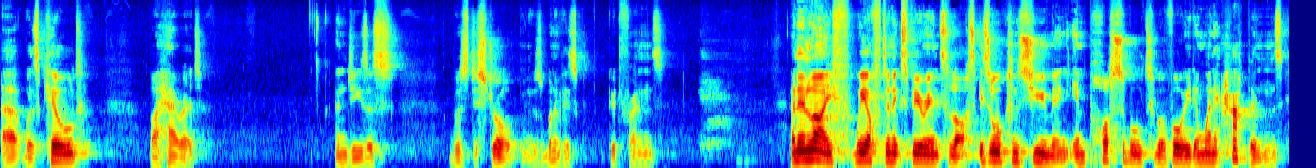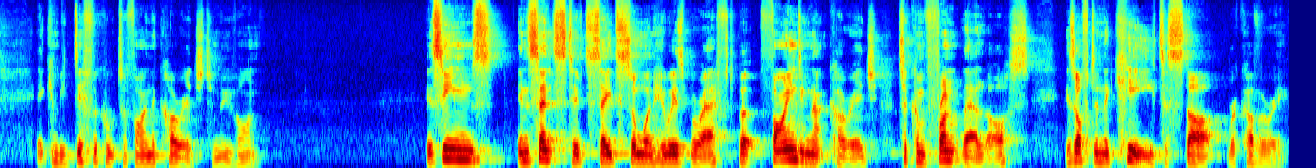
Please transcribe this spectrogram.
uh, was killed by Herod, and Jesus was distraught. It was one of his good friends. And in life, we often experience loss. It's all consuming, impossible to avoid, and when it happens, it can be difficult to find the courage to move on. It seems insensitive to say to someone who is bereft, but finding that courage to confront their loss is often the key to start recovery.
